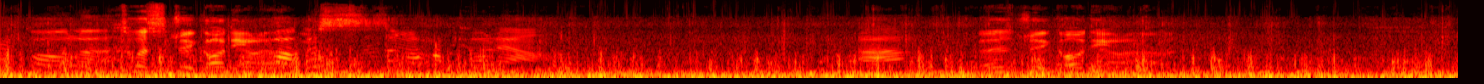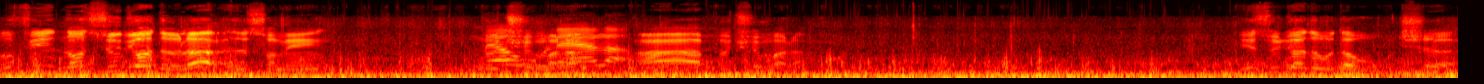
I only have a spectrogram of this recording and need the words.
太高了。这个是最高点了。哇，搿水真的好漂亮。啊？搿是最高点了。除非侬船掉头了，就说明半圈没了。啊，半圈没了。你船掉头会得下去了。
